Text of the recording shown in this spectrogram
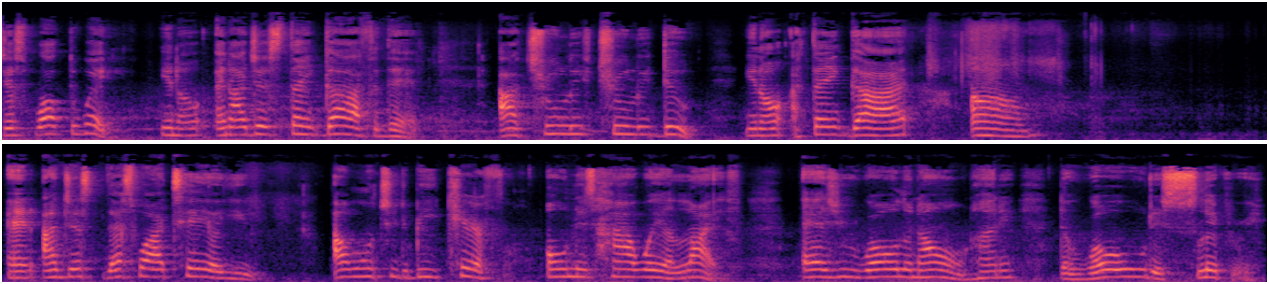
Just walked away, you know, and I just thank God for that. I truly, truly do. You know, I thank God um, and I just, that's why I tell you, I want you to be careful on this highway of life. As you rolling on, honey, the road is slippery.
